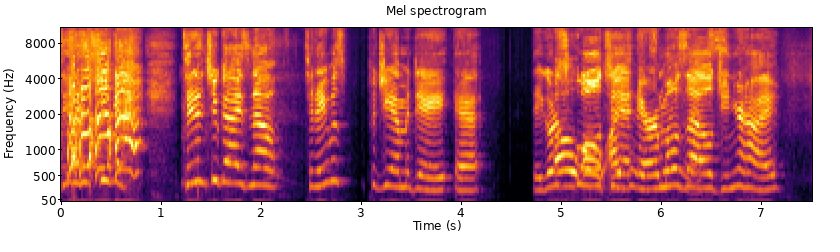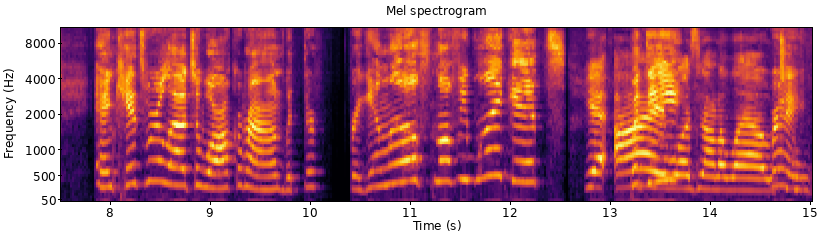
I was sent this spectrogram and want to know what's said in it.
you? Guys, didn't you guys? Now today was pajama day at. They go to Oh, school oh, to at can Aaron Mossell. Junior High, and kids were allowed to walk around with their friggin' little fluffy blankets, Yeah, I they- was not allowed Right. to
